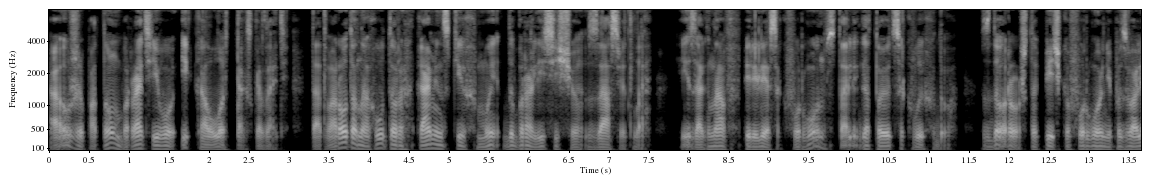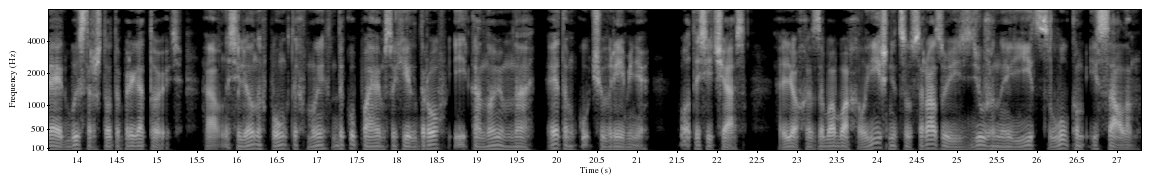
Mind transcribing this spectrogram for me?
а уже потом брать его и колоть, так сказать. До отворота на хутор Каменских мы добрались еще засветло и, загнав перелесок фургон, стали готовиться к выходу. Здорово, что печка в фургоне позволяет быстро что-то приготовить, а в населенных пунктах мы докупаем сухих дров и экономим на этом кучу времени. Вот и сейчас. Леха забабахал яичницу сразу из дюжины яиц с луком и салом.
